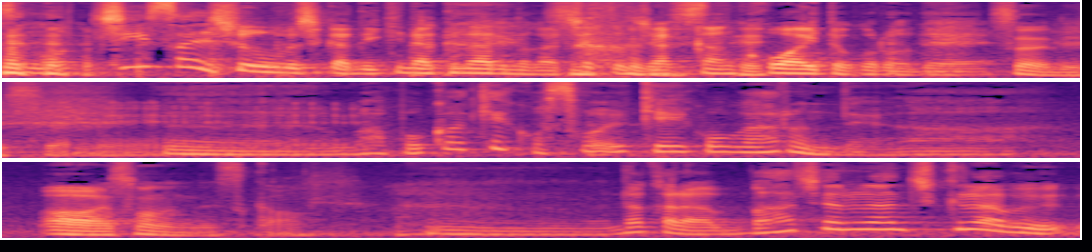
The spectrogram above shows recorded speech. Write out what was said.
その小さい勝負しかできなくなるのがちょっと若干怖いところで。そうですよね、うん。まあ、僕は結構そういう傾向があるんだよな、ああそうなんですか。うん、だからバーチャルランチクラブ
